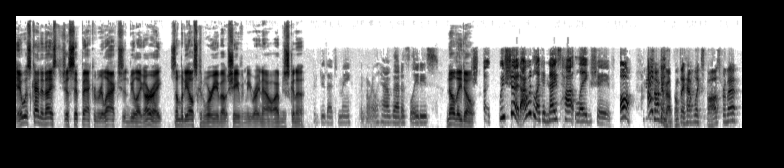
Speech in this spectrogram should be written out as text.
It was kind of nice to just sit back and relax and be like, all right, somebody else can worry about shaving me right now. I'm just gonna. They do that to me. We don't really have that as ladies. No, they don't. should. We should. I would like a nice hot leg shave. Oh, What are you I talking think- about? Don't they have like spas for that?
